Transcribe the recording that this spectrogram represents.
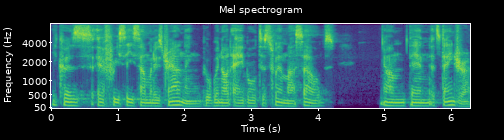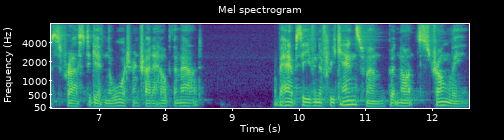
Because if we see someone who's drowning, but we're not able to swim ourselves, um, then it's dangerous for us to get in the water and try to help them out. Or perhaps even if we can swim, but not strongly,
